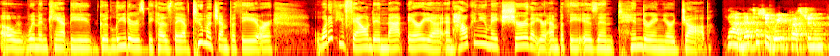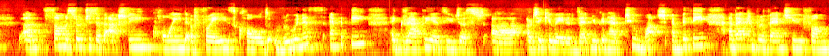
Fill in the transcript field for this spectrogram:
oh, women can't be good leaders because they have too much empathy. Or what have you found in that area? And how can you make sure that your empathy isn't hindering your job? Yeah, that's such a great question. Um, some researchers have actually coined a phrase called ruinous empathy, exactly as you just uh, articulated, that you can have too much empathy and that can prevent you from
